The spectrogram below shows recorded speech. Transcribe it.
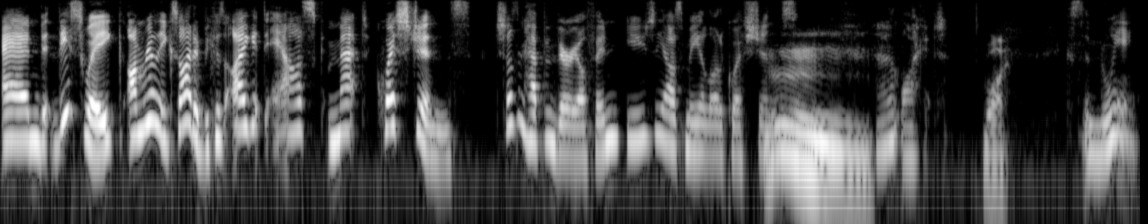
And this week, I'm really excited because I get to ask Matt questions, which doesn't happen very often. You usually ask me a lot of questions. Hmm. I don't like it Why? because it's annoying.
